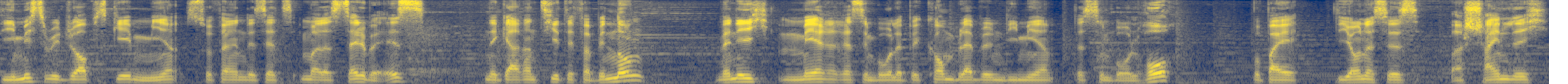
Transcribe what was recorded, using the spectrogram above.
Die Mystery Drops geben mir, sofern das jetzt immer dasselbe ist, eine garantierte Verbindung. Wenn ich mehrere Symbole bekomme, leveln die mir das Symbol hoch, wobei Dionysus wahrscheinlich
